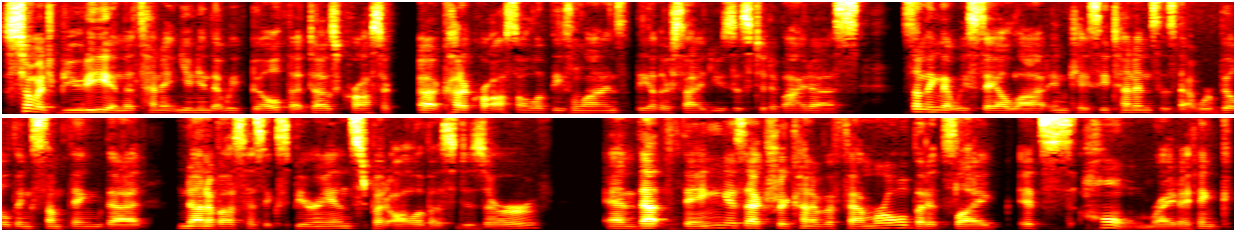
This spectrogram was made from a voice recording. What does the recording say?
so much beauty in the tenant union that we've built that does cross uh, cut across all of these lines that the other side uses to divide us. Something that we say a lot in KC Tenants is that we're building something that none of us has experienced, but all of us deserve. And that thing is actually kind of ephemeral, but it's like it's home, right? I think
